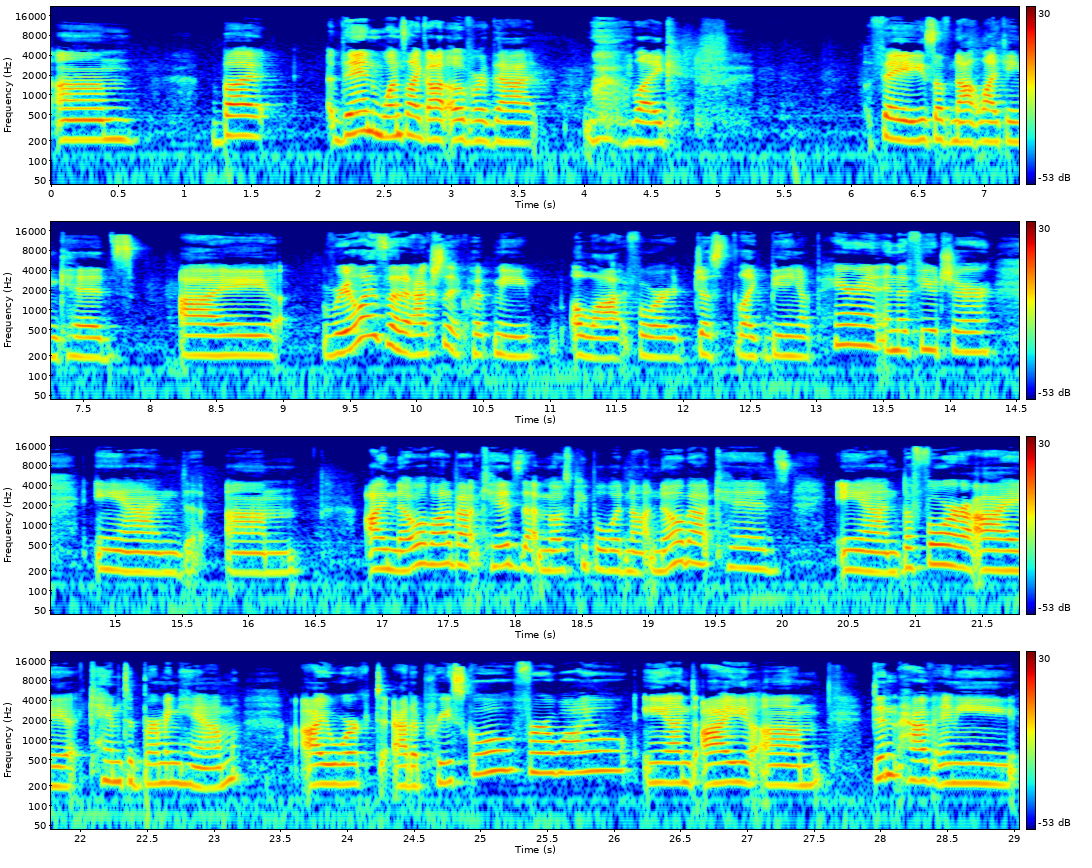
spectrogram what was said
Um, but then once I got over that like phase of not liking kids, I realized that it actually equipped me a lot for just like being a parent in the future and um, I know a lot about kids that most people would not know about kids. And before I came to Birmingham, I worked at a preschool for a while, and I um, didn't have any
